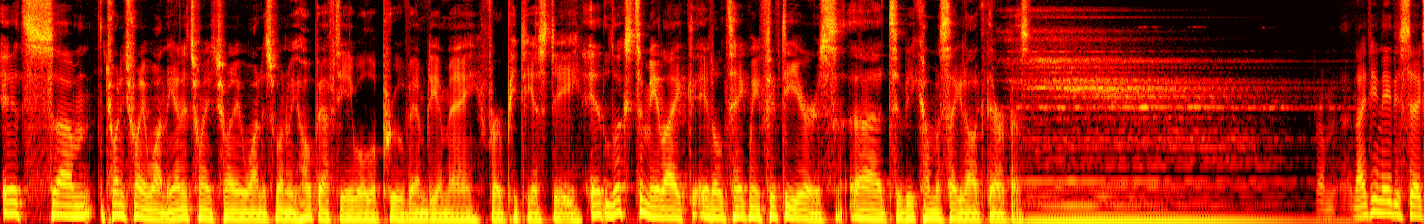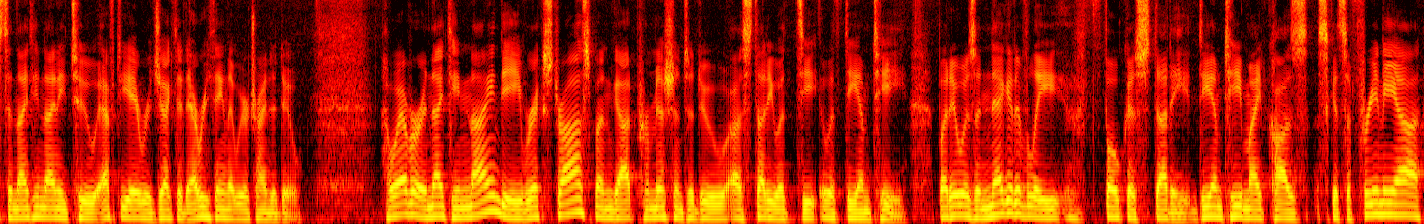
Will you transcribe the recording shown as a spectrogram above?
it's um, 2021. The end of 2021 is when we hope FDA will approve MDMA for PTSD. It looks to me like it'll take me 50 years uh, to become a psychedelic therapist. From 1986 to 1992, FDA rejected everything that we were trying to do. However, in 1990, Rick Strassman got permission to do a study with, D, with DMT, but it was a negatively focused study. DMT might cause schizophrenia.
